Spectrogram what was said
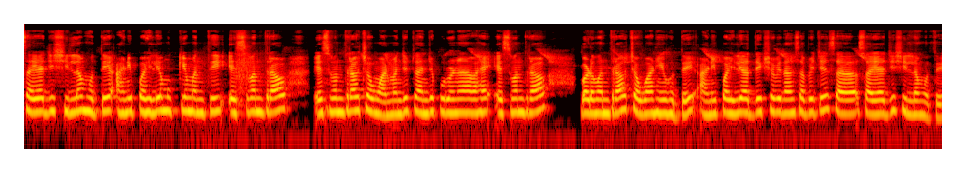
सयाजी शिलम होते आणि पहिले मुख्यमंत्री यशवंतराव यशवंतराव चव्हाण. म्हणजे त्यांचे पूर्ण नाव आहे यशवंतराव बळवंतराव चव्हाण हे होते आणि पहिले अध्यक्ष विधानसभेचे स सयाजी शिल्लम होते.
